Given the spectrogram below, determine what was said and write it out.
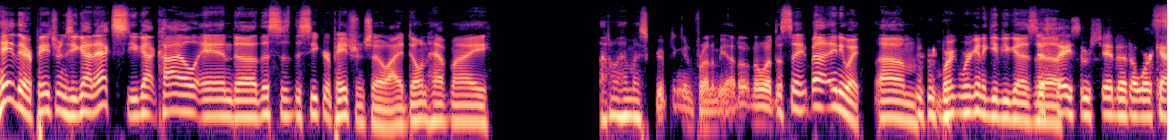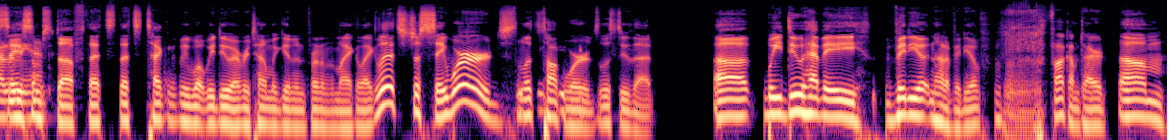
Hey there, patrons. You got X, you got Kyle, and uh, this is the Secret Patron Show. I don't have my, I don't have my scripting in front of me. I don't know what to say. But anyway, um, we're we're gonna give you guys Just uh, say some shit. It'll work out. say some end. stuff. That's that's technically what we do every time we get in front of a mic. Like, let's just say words. Let's talk words. Let's do that. Uh, we do have a video, not a video. Fuck, I'm tired. Um,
